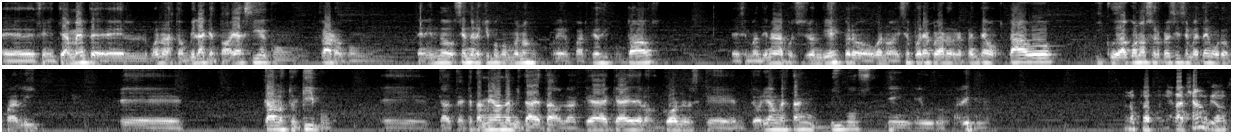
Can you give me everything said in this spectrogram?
eh, definitivamente. El, bueno, Aston Villa que todavía sigue con, claro, con teniendo, siendo el equipo con menos eh, partidos disputados, eh, se mantiene en la posición 10, pero bueno, ahí se podría colar de repente a octavo y cuidado con la sorpresa y se mete en Europa League. Carlos, tu equipo, que, también anda a mitad de tabla, ¿qué, ¿qué, hay de los Gunners que en teoría aún están vivos en Europa League? ¿no? nos a la Champions,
